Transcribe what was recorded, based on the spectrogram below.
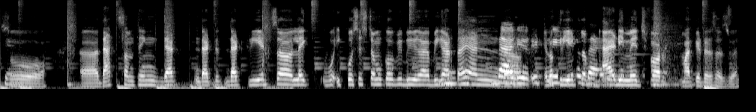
Okay. so uh, that's something that that that creates a like ecosystem ko bhi bigarta hai and barrier. Uh, you know creates a, a bad image for marketers as well.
